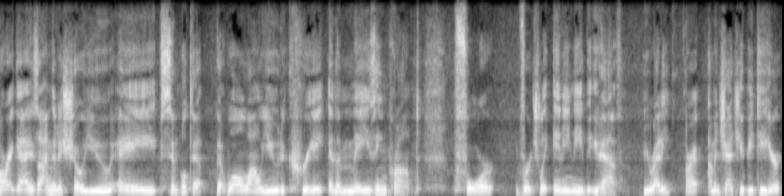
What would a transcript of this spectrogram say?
All right, guys, I'm going to show you a simple tip that will allow you to create an amazing prompt for virtually any need that you have. You ready? All right, I'm in ChatGPT here.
